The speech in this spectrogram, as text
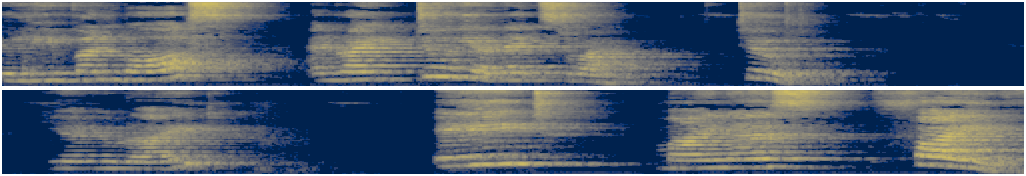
You leave one box and write 2 here, next one. 2. Here you write 8 minus 5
